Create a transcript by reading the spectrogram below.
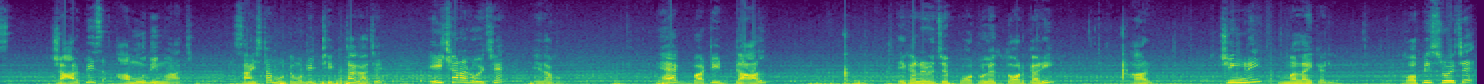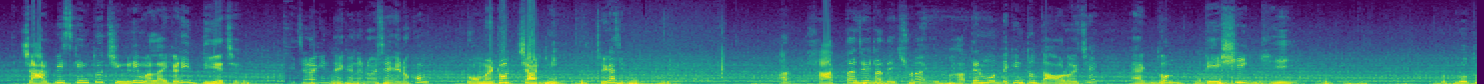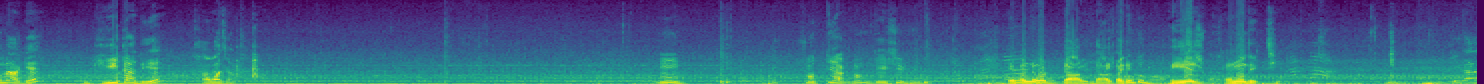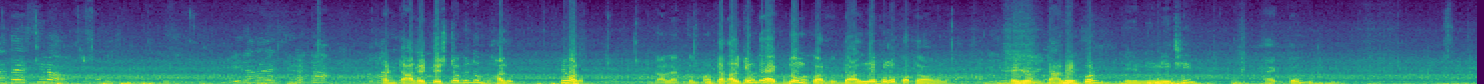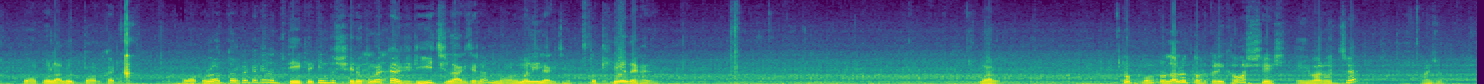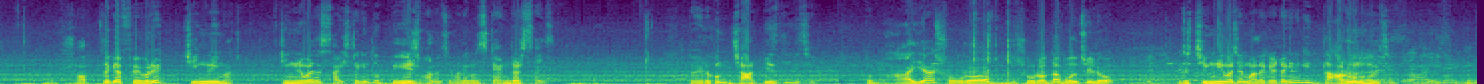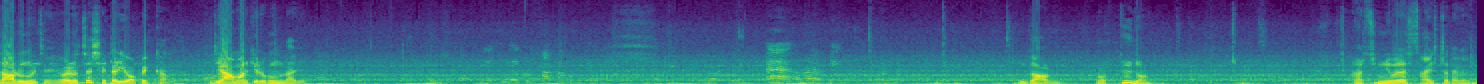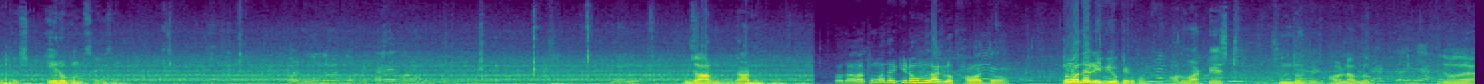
চার পিস আমুদি মাছ। সাইজটা মোটামুটি ঠিকঠাক আছে। এই ছাড়া রয়েছে, এ দেখো, এক বাটি ডাল, এখানে রয়েছে পটলের তরকারি আর চিংড়ি মালাইকারি। ক পিস রয়েছে, চার পিস কিন্তু চিংড়ি মালাইকারি দিয়েছে। এছাড়া কিন্তু এখানে রয়েছে এরকম টমেটোর চাটনি, ঠিক আছে? আর ভাতটা যেটা দেখছ না এই ভাতের মধ্যে কিন্তু দেওয়া রয়েছে একদম দেশি ঘি। তো প্রথমে আগে ঘিটা দিয়ে খাওয়া যাক। হুম সত্যি একদম দেশি ঘি। এবার নেব ডাল। ডালটা কিন্তু বেশ ঘন দেখছি। আর ডালের টেস্টটাও কিন্তু ভালো। কি বলো? ডাল একদম ডাল কিন্তু একদম পারফেক্ট ডাল নিয়ে কোনো কথা হবে না। এই জন্য ডালের পর এই যে নিয়ে নিয়েছি একদম পটল আলুর তরকারি। পটল আলুর তরকারিটা কিন্তু দেখে কিন্তু সেরকম একটা রিচ লাগছে না নর্মালি লাগছে। তো খেয়ে দেখা যায় ভালো তো পটল আলুর তরকারি খাওয়া শেষ। এইবার হচ্ছে সব থেকে ফেভারিট চিংড়ি মাছ। চিংড়ি মাছের সাইজটা কিন্তু বেশ ভালো হয়েছে মানে কোনো স্ট্যান্ডার্ড সাইজ তো এরকম চার পিস দিয়েছে। তো ভাইয়া সৌরভ, সৌরভদা বলছিল যে চিংড়ি মাছের মালাইকারিটা নাকি দারুণ হয়েছে। দারুণ হয়েছে। এবার হচ্ছে সেটারই অপেক্ষা যে আমার কীরকম লাগে। দারুণ, সত্যি দারুণ। আর চিংড়ি মাছের সাইজটা দেখা যাবে জাস্ট এরকম সাইজের দারুণ দারুণ। তো দাদা তোমাদের কীরকম লাগল খাবার দাবার? তোমাদের রিভিউ কীরকম? ঘরোয়া টেস্ট সুন্দর বেশ ভালো লাগল। কিন্তু দাদা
